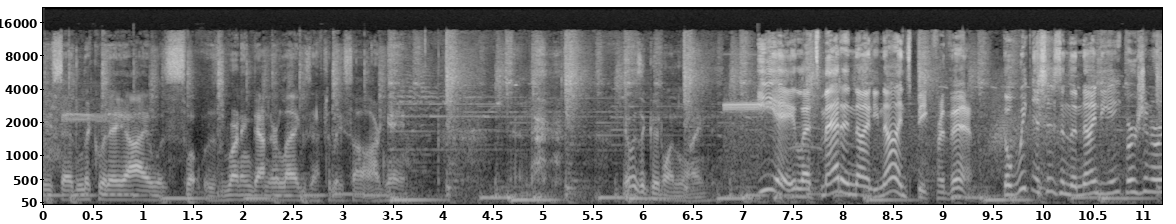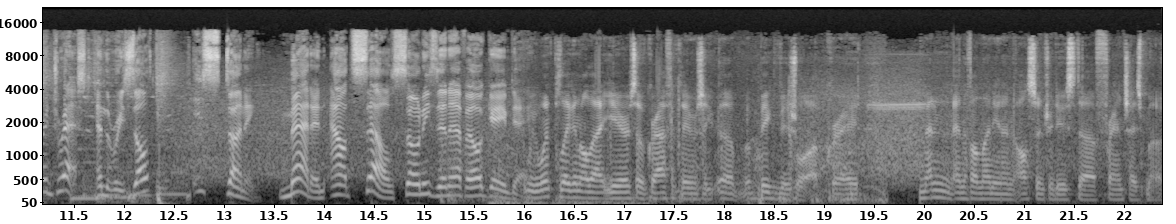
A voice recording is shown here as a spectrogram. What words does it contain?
we said Liquid AI was what was running down their legs after they saw our game. It was a good one line. EA lets Madden 99 speak for them. The weaknesses in the 98 version are addressed, and the result stunning. Madden outsells Sony's NFL Game Day. We went polygonal that year, so graphically it was a, a big visual upgrade. Madden NFL 99 also introduced uh, franchise mode.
